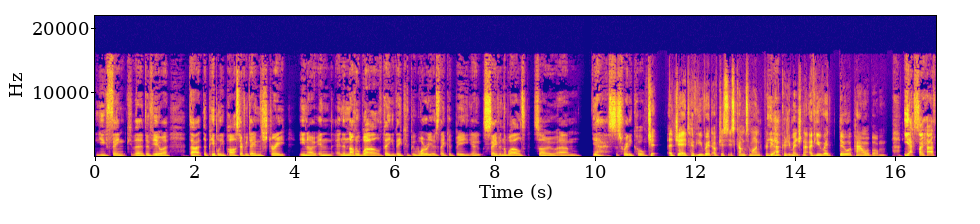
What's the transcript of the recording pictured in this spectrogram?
you think the the viewer that the people you pass every day in the street you know in in another world they they could be warriors they could be you know saving the world so um yeah it's just really cool J- uh, Jed, have you read? I've just it's come to mind because Yeah. you mentioned that. Have you read Do a Powerbomb? yes i have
